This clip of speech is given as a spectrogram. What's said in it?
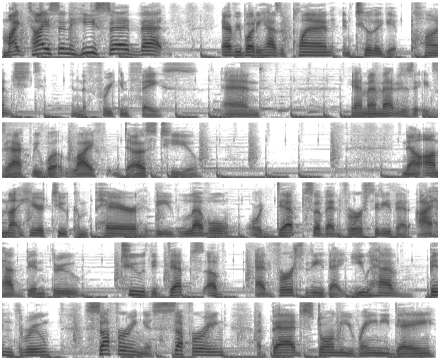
Mike tyson he said that everybody has a plan until they get punched in the freaking face. And yeah man that is exactly what life does to you now, I'm not here to compare the level or depths of adversity that I have been through to the depths of adversity that you have been through. Suffering is suffering. A bad, stormy, rainy day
